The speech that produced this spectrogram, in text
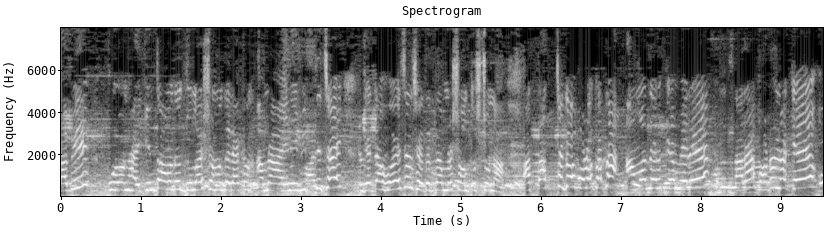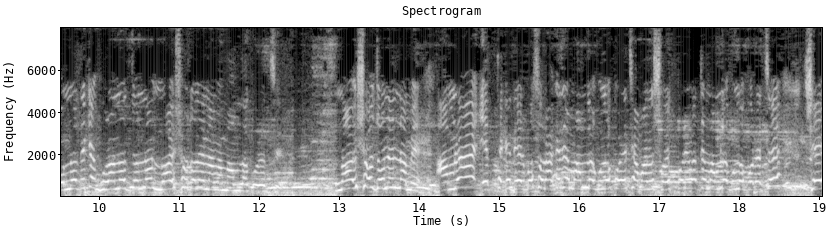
দাবি পূরণ হয়। কিন্তু আমাদের জুলাই সনদের এখন আমরা আইনি ভিত্তি চাই, যেটা হয়েছে সেটাতে আমরা সন্তুষ্ট না। আর তার থেকেও বড় কথা, আমাদেরকে মেরে তারা ঘটনাকে অন্যদিকে ঘোরানোর জন্য নয়শো জনের নামে মামলা করেছে। নয়শো জনের নামে। আমরা এর থেকে দেড় বছর আগে যে মামলাগুলো করেছে, আমাদের শহীদ পরিবার যে মামলাগুলো করেছে, সেই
